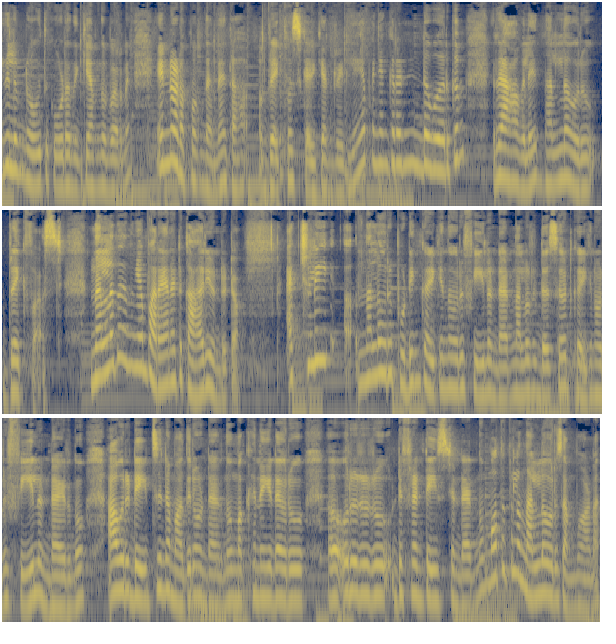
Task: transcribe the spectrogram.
ഇതിലും രോഹിത് കൂടെ നിൽക്കാം എന്ന് പറഞ്ഞ് എന്നോടൊപ്പം തന്നെ ഇതാ ബ്രേക്ക്ഫാസ്റ്റ് കഴിക്കാൻ റെഡിയായി അപ്പോൾ ഞങ്ങൾക്ക് രണ്ട് പേർക്കും രാവിലെ നല്ല ഒരു ബ്രേക്ക്ഫാസ്റ്റ് നല്ലത് എന്ന് ഞാൻ പറയാനായിട്ട് കാര്യമുണ്ട് കേട്ടോ ആക്ച്വലി നല്ലൊരു പുഡിങ് കഴിക്കുന്ന ഒരു ഫീൽ ഉണ്ടായിരുന്നു. നല്ലൊരു ഡെസേർട്ട് കഴിക്കുന്ന ഒരു ഫീൽ ഉണ്ടായിരുന്നു. ആ ഒരു ഡേറ്റ്സിന്റെ മധുരം ഉണ്ടായിരുന്നു. മഖനയുടെ ഒരു ഒരു ഒരു- ഡിഫറെന്റ് ടേസ്റ്റ് ഉണ്ടായിരുന്നു. മൊത്തത്തിൽ നല്ല ഒരു സംഭവമാണ്.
